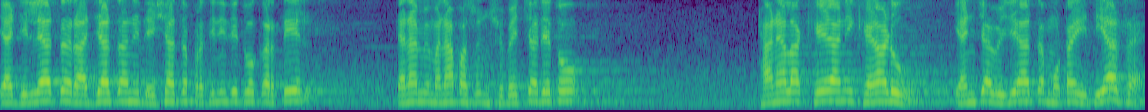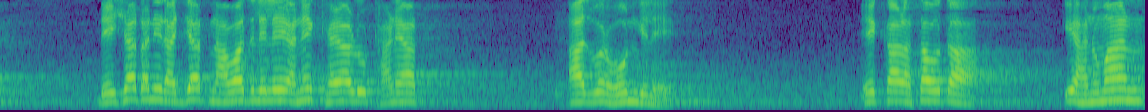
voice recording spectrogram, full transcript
या जिल्ह्याचं राज्याचं आणि देशाचं प्रतिनिधित्व करतील त्यांना मी मनापासून शुभेच्छा देतो. ठाण्याला खेळ आणि खेळाडू यांच्या विजयाचा मोठा इतिहास आहे. देशात आणि राज्यात नावाजलेले अनेक खेळाडू ठाण्यात आजवर होऊन गेले. एक काळ असा होता की हनुमान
